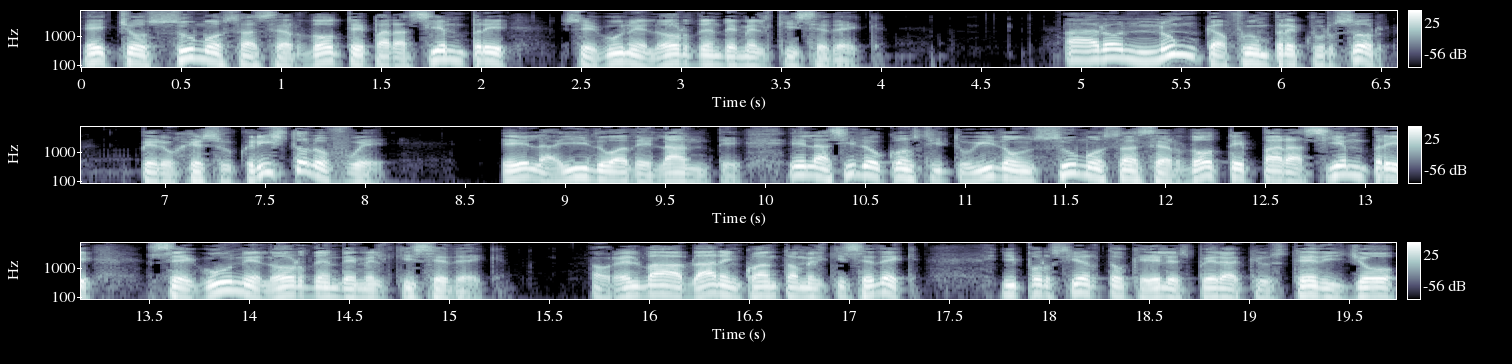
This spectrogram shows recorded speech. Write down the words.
hecho sumo sacerdote para siempre, según el orden de Melquisedec. Aarón nunca fue un precursor, pero Jesucristo lo fue. Él ha ido adelante, Él ha sido constituido un sumo sacerdote para siempre, según el orden de Melquisedec. Ahora Él va a hablar en cuanto a Melquisedec, y por cierto que Él espera que usted y yo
